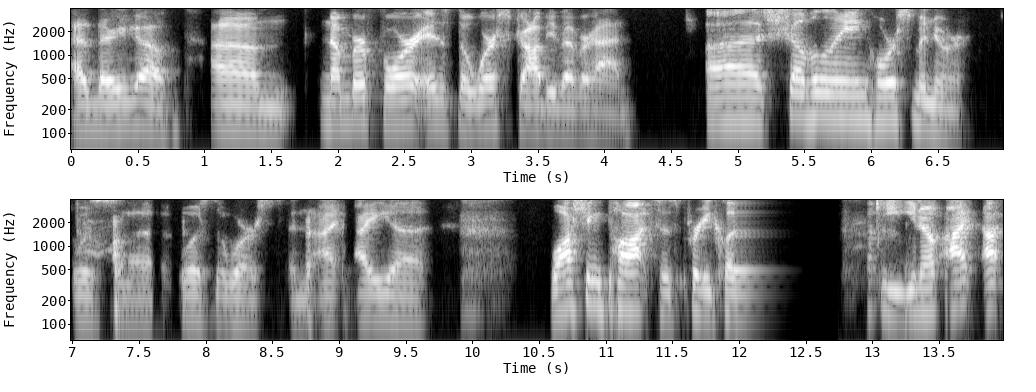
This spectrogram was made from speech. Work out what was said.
uh, there you go. Um, number four is the worst job you've ever had. Uh, shoveling horse manure was uh, was the worst, and I I uh, washing pots is pretty close. You know, I, I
